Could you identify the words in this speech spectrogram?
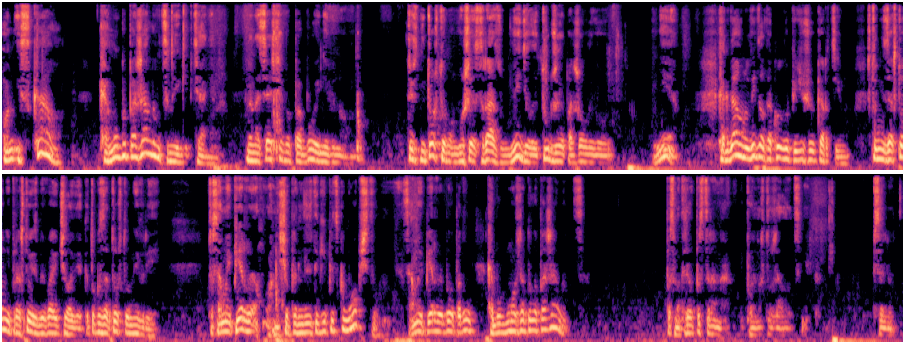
он искал, кому бы пожаловаться на египтянина, наносящего побои невиновным. То есть не то, что Муше сразу увидел и тут же пошел его. Нет. Когда он увидел такую вопиющую картину, что ни за что, ни про что избивают человека, только за то, что он еврей, то самое первое, он еще принадлежит египетскому обществу, самое первое было подумать, кому бы можно было пожаловаться. Посмотрел по сторонам и понял, что жаловаться некому. Абсолютно.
